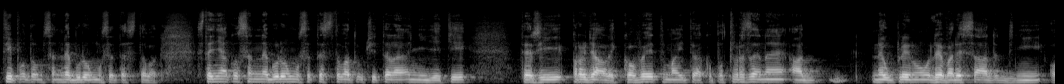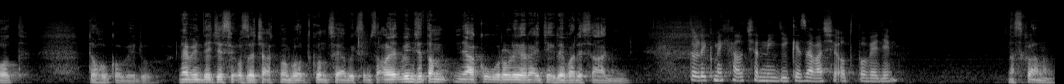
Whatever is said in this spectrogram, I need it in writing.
ty potom se nebudou muset testovat. Stejně jako se nebudou muset testovat učitelé ani děti, kteří prodělali COVID, mají to jako potvrzené a neuplynulo 90 dní od toho covidu. Nevím teď, jestli od začátku nebo od konce, abych si myslel, ale vím, že tam nějakou roli hraje těch 90 dní. Tolik Michal Černý, díky za vaše odpovědi. Naschledanou.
